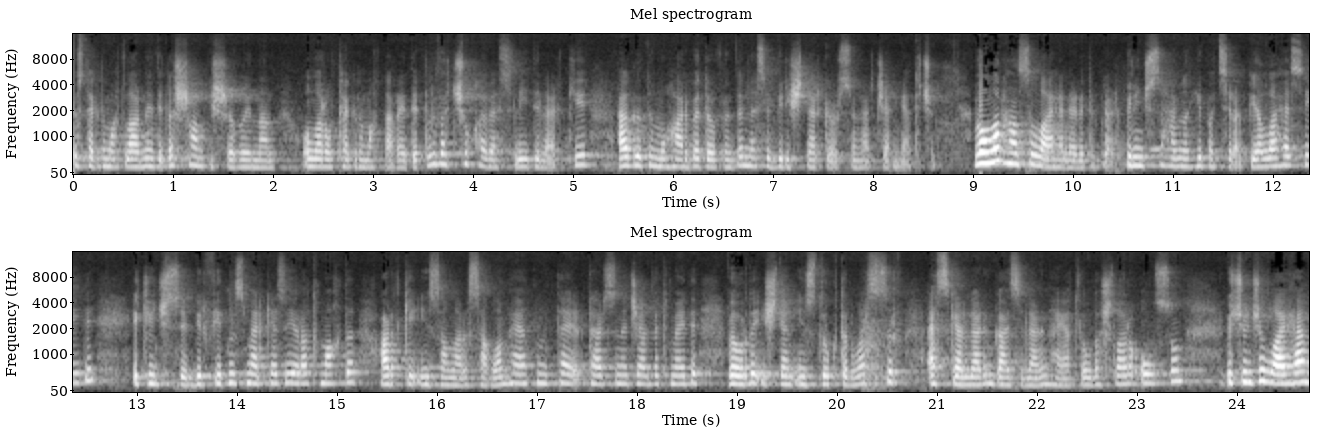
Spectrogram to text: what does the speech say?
öz təqdimatlarını edirdilər. Şam işığı ilə onlar o təqdimatları edirdilər və çox həvəsli idilər ki, həqiqətən müharibə dövründə nəsə bir işlər görsünlər cəmiyyət üçün. Və onlar hansı layihələr ediblər? Birincisi həmin o hipoterapiya layihəsi idi. İkincisi bir fitness mərkəzi yaratmaqdır. Artıq ki insanları sağlam həyatın tərzinə cəlb etməkdir və orada işləyən instruktorlar sırf əskərlərin, qazilərin həyat yoldaşları olsun. Üçüncü layihə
